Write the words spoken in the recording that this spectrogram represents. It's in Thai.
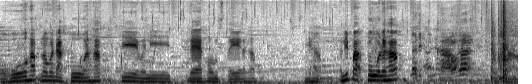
โอ้โหครับเรามาดักปูกันครับ ที่มันีแดงโฮมสเตย์นะครับนี่ครับ อันนี้ปะปูเลยครับอันนี้ปูขาวฮะขาว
